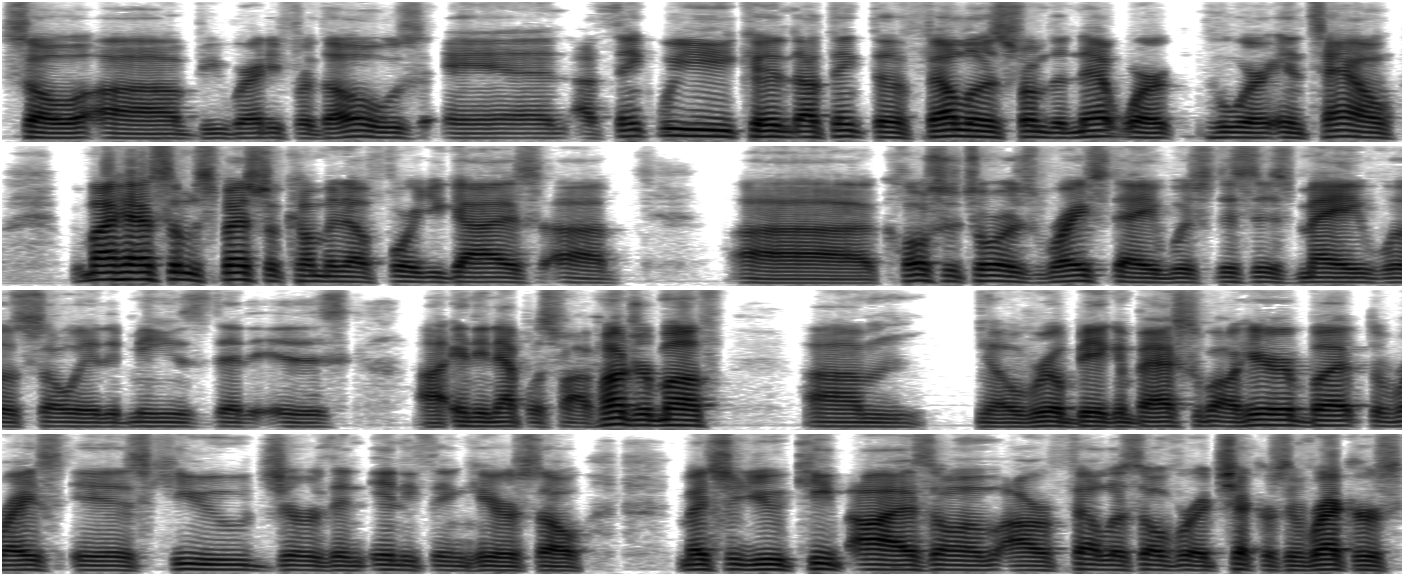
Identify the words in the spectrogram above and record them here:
so uh, be ready for those. And I think we could, I think the fellas from the network who are in town, we might have something special coming up for you guys. Uh, uh, closer towards race day, which this is May, well, so it, it means that it is uh, Indianapolis 500 month. Um, you know, real big in basketball here, but the race is huger than anything here. So make sure you keep eyes on our fellas over at Checkers and Wreckers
